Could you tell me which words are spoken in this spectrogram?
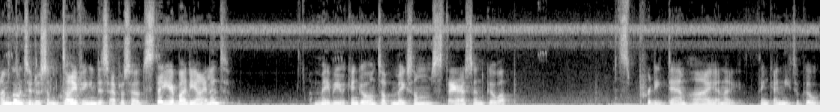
I'm going to do some diving in this episode. Stay here by the island. Maybe we can go on top and make some stairs and go up. It's pretty damn high and I think I need to go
